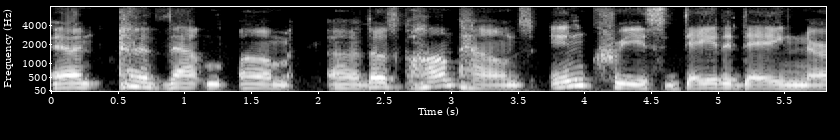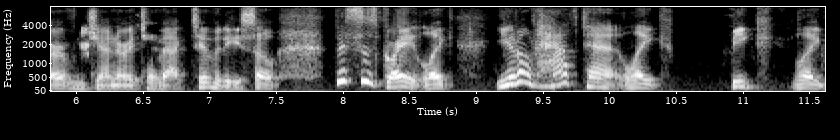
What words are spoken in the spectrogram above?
And that um, uh, those compounds increase day to day nerve generative activity. So this is great. Like you don't have to like be like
